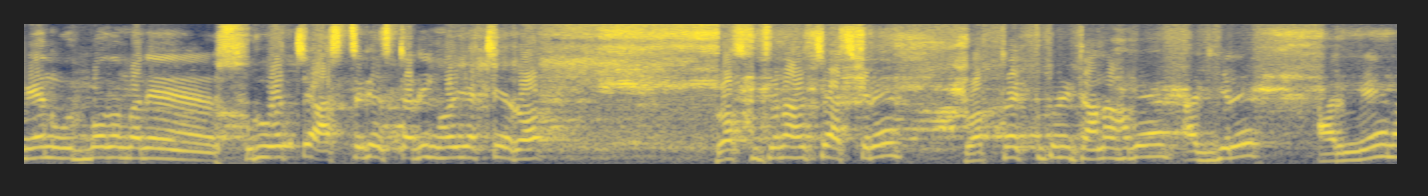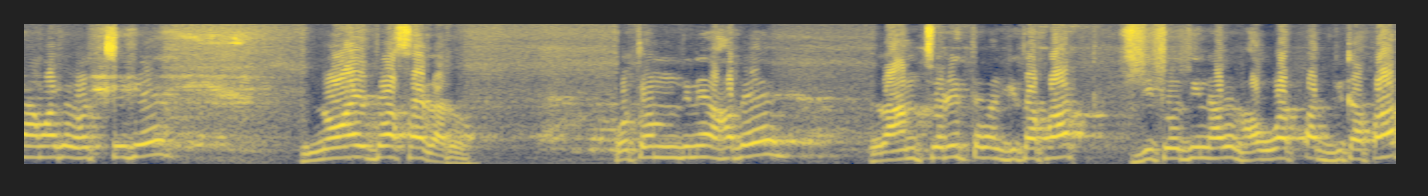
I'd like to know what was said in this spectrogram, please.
মেন উদ্বোধন মানে শুরু হচ্ছে, আজ থেকে স্টার্টিং হয়ে যাচ্ছে রথ। রথ সূচনা হচ্ছে আজকের। রথটা একটুখানি টানা হবে আজকের। আর মেন আমাদের হচ্ছে গিয়ে নয় দশ এগারো। প্রথম দিনে হবে রামচরিত এবং গীতাপাঠ দ্বিতীয় দিন হবে ভগবত পাঠ গীতাপাঠ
